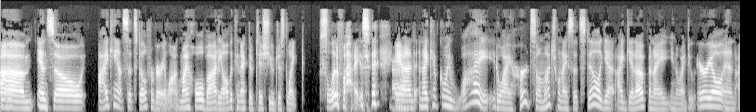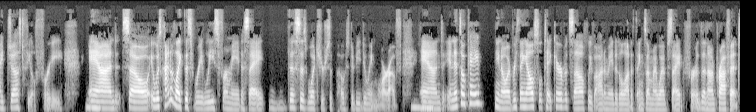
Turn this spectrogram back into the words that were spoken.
Oh. Um, and so I can't sit still for very long. My whole body, all the connective tissue just like solidifies. And and i kept going why do i hurt so much when i sit still? Yet i get up and i you know i do aerial and i just feel free. Mm-hmm. and so it was kind of like this release for me to say this is what you're supposed to be doing more of. Mm-hmm. and and it's okay. You know everything else will take care of itself. We've automated a lot of things on my website for the nonprofit.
